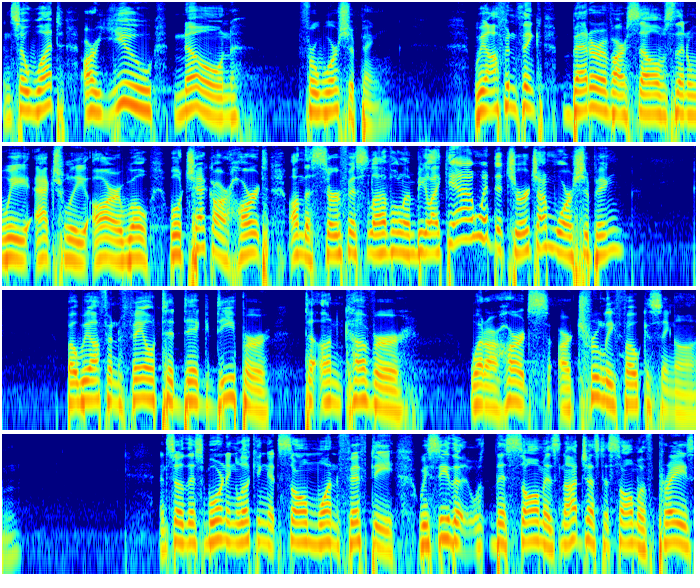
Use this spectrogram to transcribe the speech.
And so, what are you known for worshiping? We often think better of ourselves than we actually are. We'll, we'll check our heart on the surface level and be like, yeah, I went to church, I'm worshiping. But we often fail to dig deeper to uncover what our hearts are truly focusing on. And so this morning, looking at Psalm 150, we see that this psalm is not just a psalm of praise,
